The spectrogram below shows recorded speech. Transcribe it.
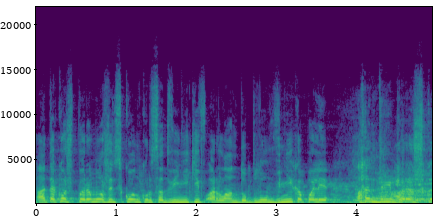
А також переможець конкурсу двійників Орландо Блум в Нікополі Андрій Барашко.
